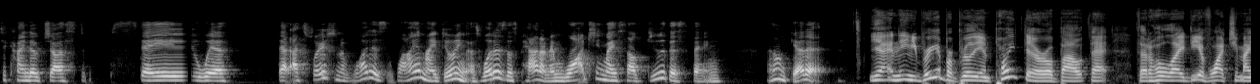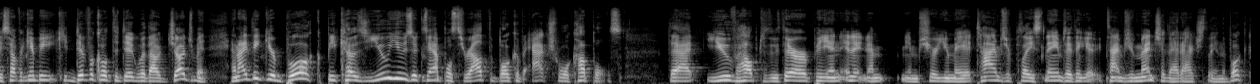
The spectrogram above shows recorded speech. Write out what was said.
to kind of just stay with that exploration of what is why am I doing this? What is this pattern? I'm watching myself do this thing. I don't get it. Yeah, and you bring up a brilliant point there about that that whole idea of watching myself. It can be difficult to dig without judgment. And I think your book, because you use examples throughout the book of actual couples that you've helped through therapy, and, and I'm, I'm, sure you may at times replace names. I think at times you mention that actually in the book.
